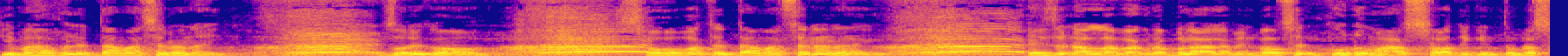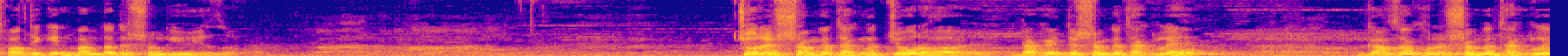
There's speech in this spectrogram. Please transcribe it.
কি মাহফিলের দাম আছে না নাই? জোরে কন। সহবাতের দাম আছে না নাই? এই জন্য আল্লাহ রব্বুল্লাহ আলমিন বলছেন, কোন মাস সদিকিন, তোমরা সদিকিন বান্দাদের সঙ্গী হয়ে যাও। চোরের সঙ্গে থাকলে চোর হয়, ডাকাইতের সঙ্গে থাকলে গাঁজাখোরের সঙ্গে থাকলে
